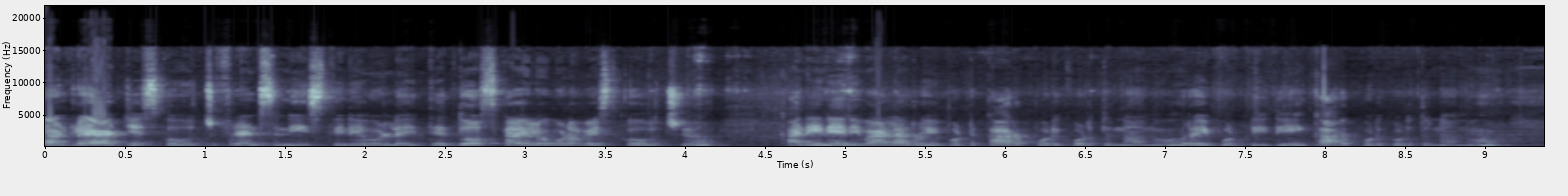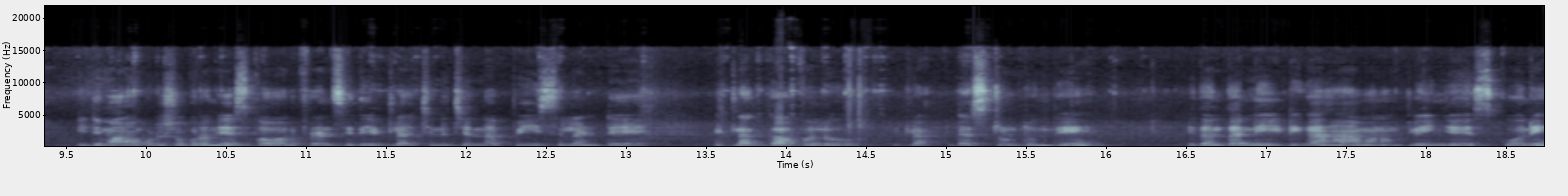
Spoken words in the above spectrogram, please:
దాంట్లో యాడ్ చేసుకోవచ్చు. ఫ్రెండ్స్ నీసు తినేవాళ్ళు అయితే దోసకాయలో కూడా వేసుకోవచ్చు. కానీ నేను ఇవాళ రొయ్యి పొట్టు కారపొడి కొడుతున్నాను. రొయ్యి పొట్టు ఇది కారపొడి కొడుతున్నాను. ఇది మనం ఇప్పుడు శుభ్రం చేసుకోవాలి ఫ్రెండ్స్. ఇది ఇట్లా చిన్న చిన్న పీసులు అంటే ఇట్లా గవ్వలు ఇట్లా డస్ట్ ఉంటుంది. ఇదంతా నీట్గా మనం క్లీన్ చేసుకొని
